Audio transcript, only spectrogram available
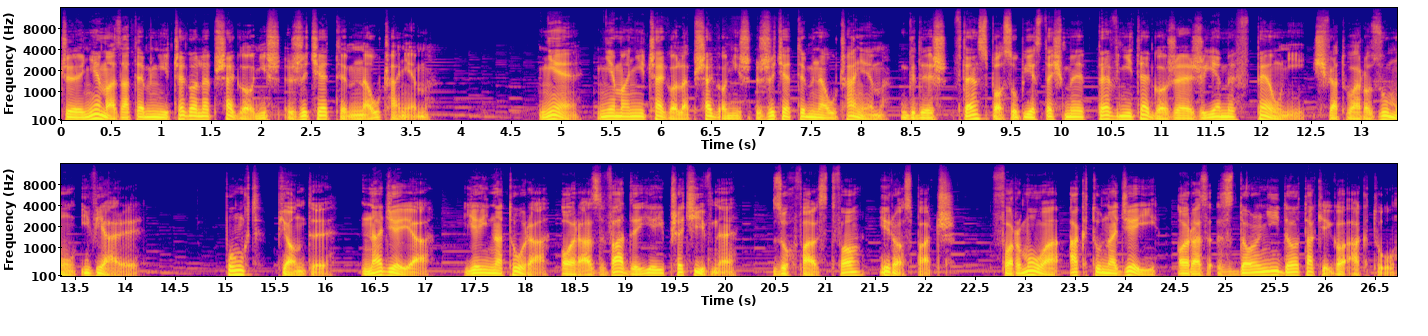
Czy nie ma zatem niczego lepszego niż życie tym nauczaniem? Nie, nie ma niczego lepszego niż życie tym nauczaniem, gdyż w ten sposób jesteśmy pewni tego, że żyjemy w pełni światła rozumu i wiary. Punkt piąty. Nadzieja, jej natura oraz wady jej przeciwne, zuchwalstwo i rozpacz. Formuła aktu nadziei oraz zdolni do takiego aktu.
